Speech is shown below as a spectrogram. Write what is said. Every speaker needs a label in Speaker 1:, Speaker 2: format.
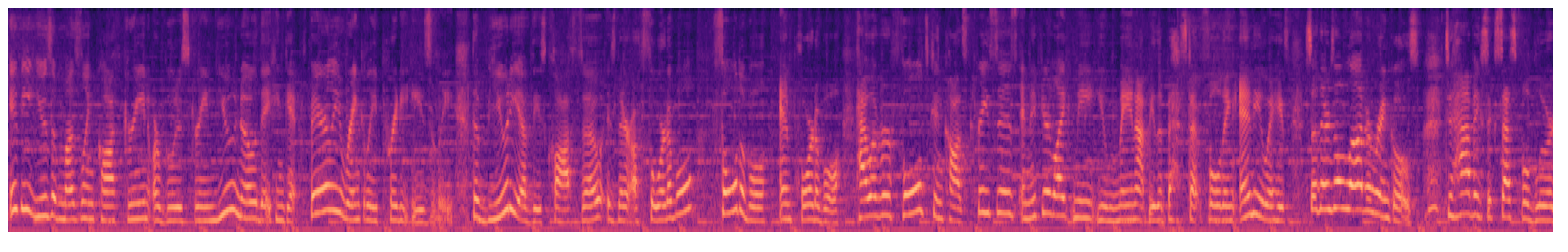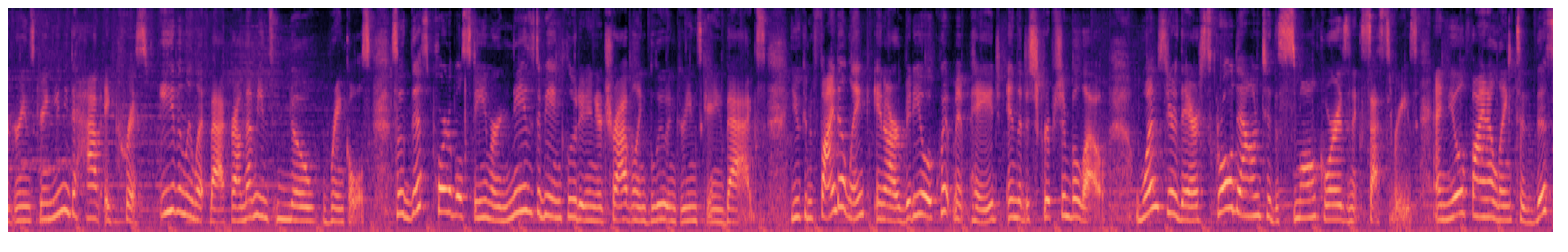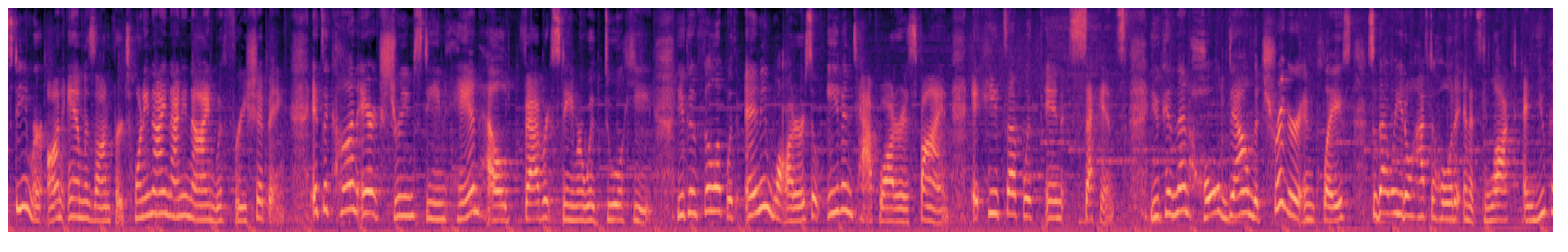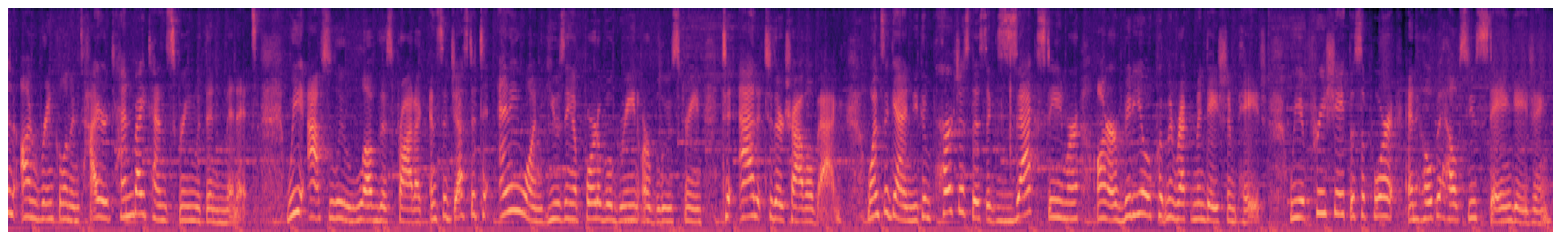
Speaker 1: If you use a muslin cloth green or blue screen, you know they can get fairly wrinkly pretty easily. The beauty of these cloths though is they're affordable, foldable, and portable. However, folds can cause creases, and if you're like me, you may not be the best at folding anyways, so there's a lot of wrinkles. To have a successful blue or green screen, you need to have a crisp, evenly lit background. That means no wrinkles. So this portable steamer needs to be included in your traveling blue and green screen bags. You can find a link in our video equipment page in the description below. Once you're there, scroll down to the small cords and accessories, and you'll find a link to this steamer steamer on Amazon for $29.99 with free shipping. It's a Conair Extreme Steam handheld fabric steamer with dual heat. You can fill up with any water, so even tap water is fine. It heats up within seconds. You can then hold down the trigger in place so that way you don't have to hold it and it's locked and you can unwrinkle an entire 10 by 10 screen within minutes. We absolutely love this product and suggest it to anyone using a portable green or blue screen to add it to their travel bag. Once again, you can purchase this exact steamer on our video equipment recommendation page. We appreciate the support and hope it helps you stay engaging.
